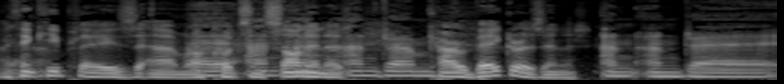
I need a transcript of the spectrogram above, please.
I think he plays um, Rock Uh, Hudson's and- son in it. and, um, Carroll Baker is in it. and and uh,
